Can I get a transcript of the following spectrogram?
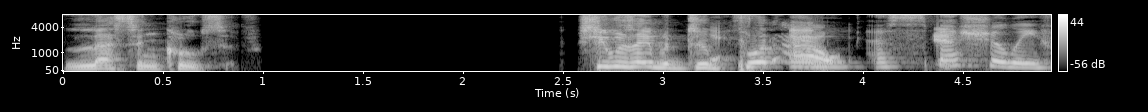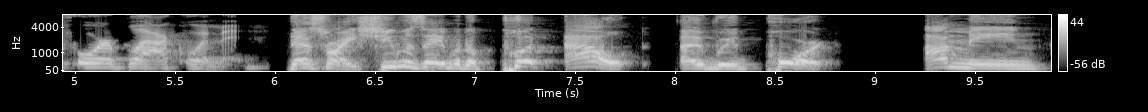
less inclusive. She was able to Yes. put out especially for black women. that's right. She was able to put out a report. I mean,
